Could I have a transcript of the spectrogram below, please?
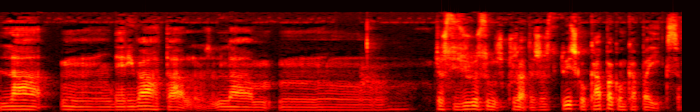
la mh, mm, derivata la mh, mm, sostituisco, scusate, sostituisco k con kx.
